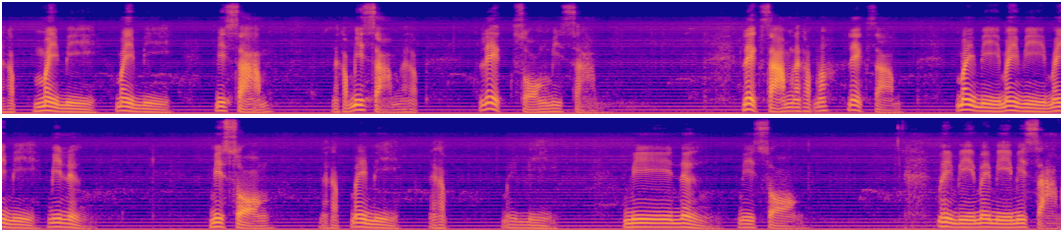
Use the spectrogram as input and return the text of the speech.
นะครับ ไม่มีไม่มีมีสามนะครับมีสามนะครับ เลขสองมีสามเลขสามนะครับเนาะเลขสามไม่มีไม่มีไม่มีมีหนึ่งมีสองนะครับไม่มีนะครับไม่มีมีหนึ่งมีสองไม่มีไม่มีมีสาม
